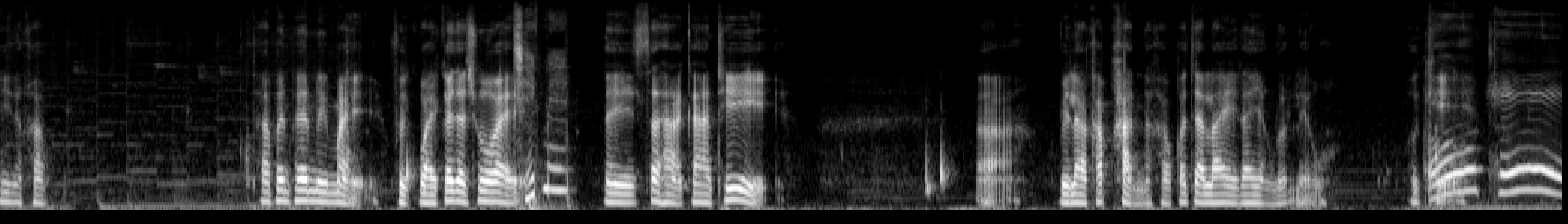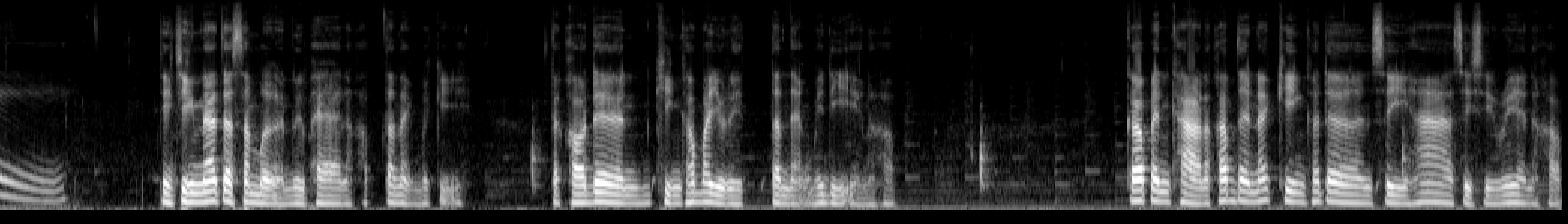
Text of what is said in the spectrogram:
นี่นะครับ ถ้าเพื่อนๆมือใหม่ ฝึกไว้ก็จะช่วยๆเช็คเมดในสถานการณ์ที่อ่าเวลาคับขันนะครับ ก็จะไล่ได้อย่างรวดเร็วโอเคโอเค จริงๆ น่าจะเสมอหรือแพ้นะครับตำแหน่งเมื่อกี้ แต่เขาเดินคิงเข้ามาอยู่ในตำแหน่งไม่ดีเองนะครับ ก็เป็นข่าวนะครับเดินนักคิงเขาเดิน 4 5 4ซีเรียนะครับ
